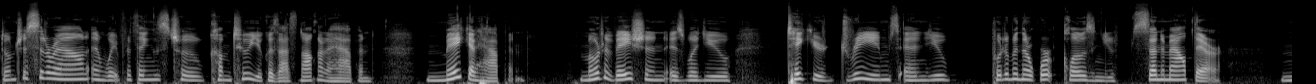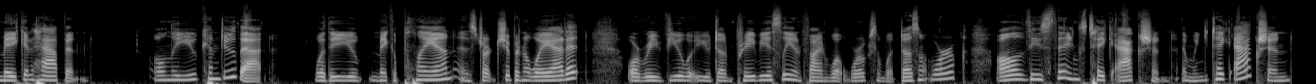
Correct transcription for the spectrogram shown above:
Don't just sit around and wait for things to come to you because that's not going to happen. Make it happen. Motivation is when you take your dreams and you put them in their work clothes and you send them out there. Make it happen. Only you can do that. Whether you make a plan and start chipping away at it, or review what you've done previously and find what works and what doesn't work, all of these things take action. And when you take action,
